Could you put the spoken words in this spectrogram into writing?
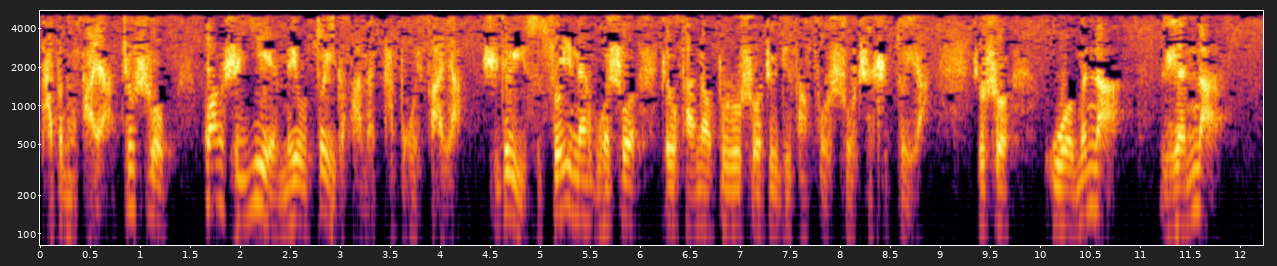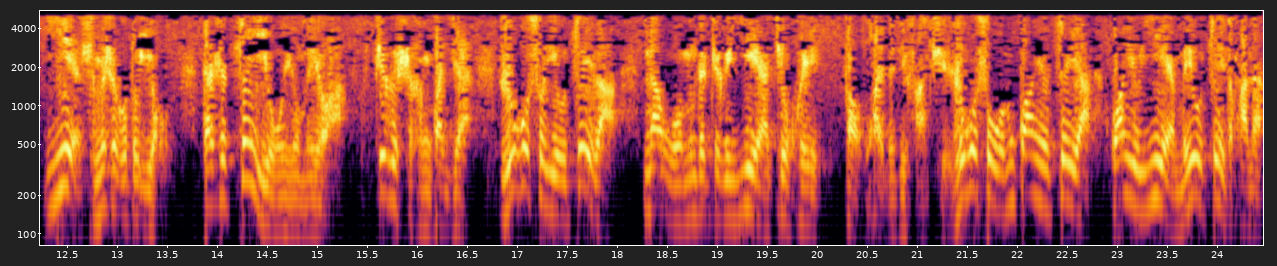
它不能发芽。就是说。光是业没有罪的话呢，它不会发芽，是这个意思。所以呢，我说这个烦恼不如说这个地方不如说成是罪呀。就说我们呢，人呢，业什么时候都有，但是罪有有没有啊？这个是很关键。如果说有罪了，那我们的这个业啊就会到坏的地方去。如果说我们光有罪呀，光有业没有罪的话呢，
